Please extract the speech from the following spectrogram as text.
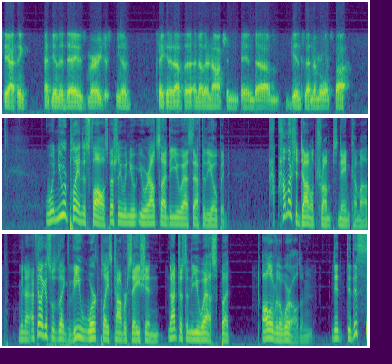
so yeah, I think at the end of the day, it was Murray just you know taking it up a, another notch and and um, getting to that number one spot. When you were playing this fall, especially when you you were outside the U.S. after the Open, h- how much did Donald Trump's name come up? I mean, I I feel like this was like the workplace conversation, not just in the U.S. but all over the world. And did did this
